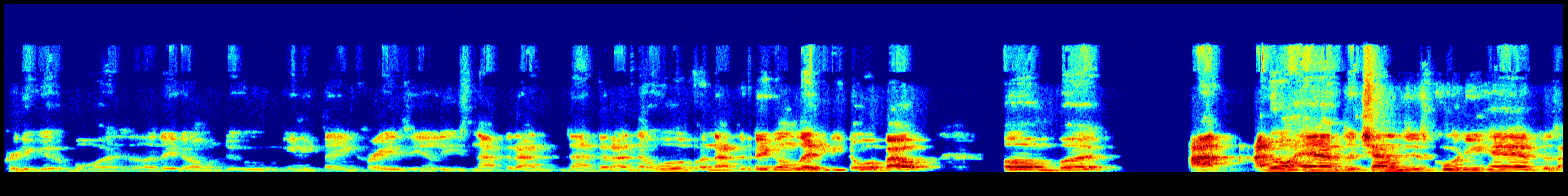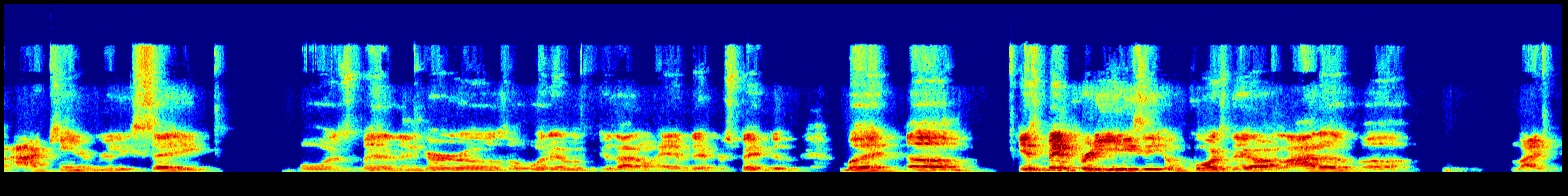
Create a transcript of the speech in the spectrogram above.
pretty good boys. Uh, they don't do anything crazy, at least not that I not that I know of, or not that they're gonna let me know about. Um, but I I don't have the challenges Courtney have because I can't really say boys better than girls or whatever because I don't have that perspective. But um, it's been pretty easy. Of course, there are a lot of uh, like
